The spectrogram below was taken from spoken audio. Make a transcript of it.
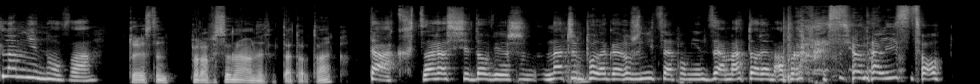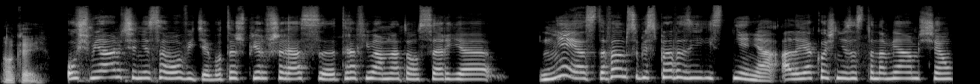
dla mnie nowa. To jest ten profesjonalny tato, tak? Tak, zaraz się dowiesz, na czym polega różnica pomiędzy amatorem a profesjonalistą. Okej. Uśmiałam się niesamowicie, bo też pierwszy raz y, trafiłam na tą serię. Nie, ja zdawałam sobie sprawę z jej istnienia, ale jakoś nie zastanawiałam się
